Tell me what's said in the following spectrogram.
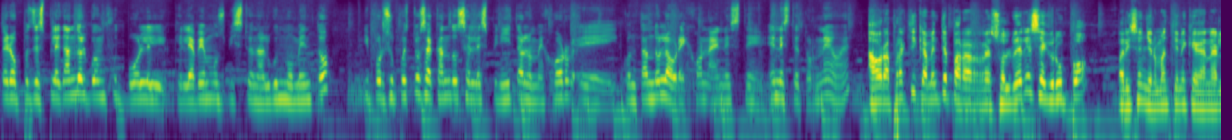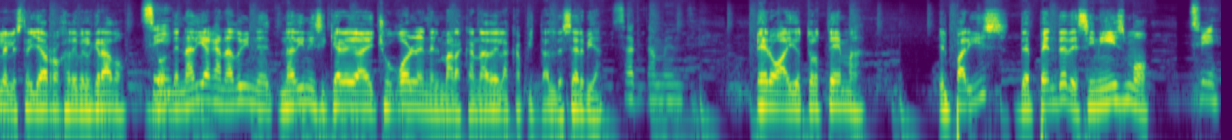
pero pues desplegando el buen fútbol el que le habíamos visto en algún momento y por supuesto sacándose la espinita a lo mejor eh, y contando la orejona en este, en este torneo, ¿eh? Ahora, prácticamente para resolver ese grupo, Paris Saint Germain tiene que ganarle la Estrella Roja de Belgrado, Sí. donde nadie ha ganado y nadie ni siquiera ha hecho gol en el Maracaná de la capital de Serbia. Exactamente. Pero hay otro tema. El París depende de sí mismo. Sí.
